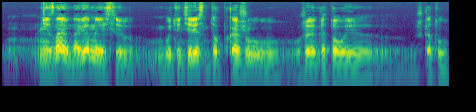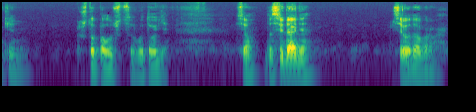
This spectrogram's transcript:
Не знаю, наверное, если будет интересно, то покажу уже готовые шкатулки, что получится в итоге. Все, до свидания. Всего доброго.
